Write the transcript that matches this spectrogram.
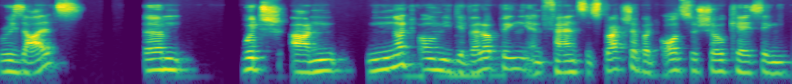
results, um, which are not only developing and fancy structure, but also showcasing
